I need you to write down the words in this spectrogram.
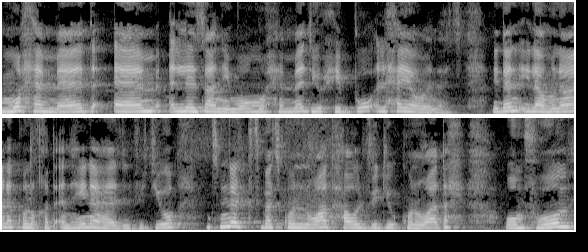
محمد les animaux محمد يحب الحيوانات. اذا إلى هنا نكون قد أنهينا هذا الفيديو. نتمنى الكتابة تكون واضحة والفيديو يكون واضح ومفهوم.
